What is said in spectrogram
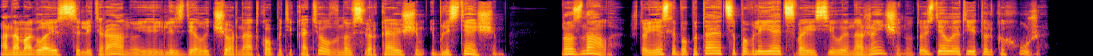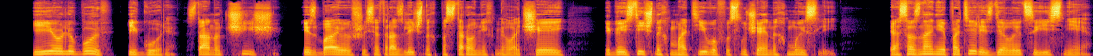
Она могла исцелить рану или сделать черный от копоти котел вновь сверкающим и блестящим, но знала, что если попытается повлиять своей силой на женщину, то сделает ей только хуже. Ее любовь и горе станут чище, избавившись от различных посторонних мелочей, эгоистичных мотивов и случайных мыслей, и осознание потери сделается яснее.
